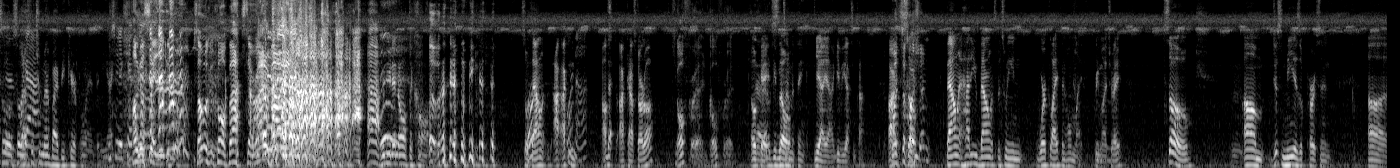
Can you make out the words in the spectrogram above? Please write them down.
So, so that's Yeah. what you meant by be careful, Anthony. You I should have I was gonna say, on. you, someone could call Pastor right about we need an altar call. So Well, balance. I, I or can. not. I'll, That- I can I start off. Go for it. Go for it. Okay. That'll give me so time to think. yeah, yeah. I'll give you guys some time. All right, What's the so question? Balance. How do you balance between work life and home life? Pretty much, right? So, um, just me as a person, uh,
